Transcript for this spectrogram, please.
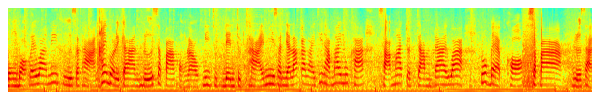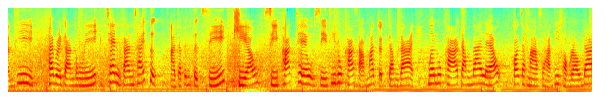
บ่งบอกได้ว่านี่คือสถานให้บริการหรือสปาของเรา มีจุดเด่นจุดขาย มีสัญลักษณ์อะไรที่ทำให้ลูกค้าสามารถจดจำได้ว่า รูปแบบของสปา หรือสถานที่ให้บริการตรงนี้ เช่น การใช้ตึก อาจจะเป็นตึกสีเขียว สีพาสเทล สีที่ลูกค้าสามารถจดจำได้ เมื่อลูกค้าจำได้แล้วก็จะมาสถานที่ของเราได้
